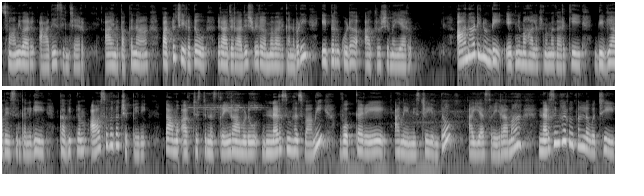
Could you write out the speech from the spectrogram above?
స్వామివారు ఆదేశించారు. ఆయన పక్కన పట్టుచీరతో రాజరాజేశ్వరి అమ్మవారు కనబడి ఇద్దరు కూడా అదృశ్యమయ్యారు. ఆనాటి నుండి యజ్ఞ మహాలక్ష్మమ్మ గారికి దివ్యావేశం కలిగి కవిత్వం ఆసువుగా చెప్పేది. తాము అర్చిస్తున్న శ్రీరాముడు నరసింహస్వామి ఒక్కరే అనే నిశ్చయంతో అయ్యా శ్రీరామ నరసింహ రూపంలో వచ్చి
